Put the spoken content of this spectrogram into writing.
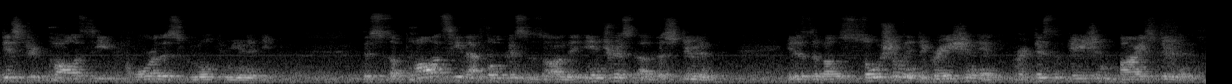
district policy for the school community. This is a policy that focuses on the interests of the student. It is about social integration and participation by students.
